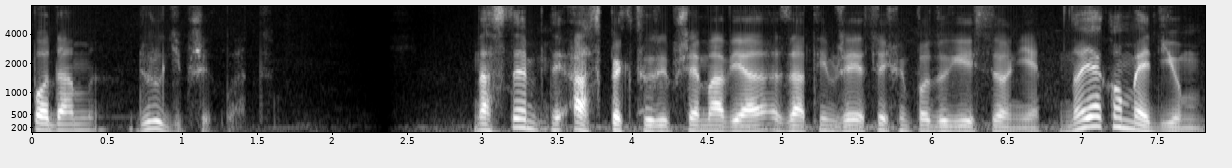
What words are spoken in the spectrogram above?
Podam drugi przykład. Następny aspekt, który przemawia za tym, że jesteśmy po drugiej stronie. No jako medium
